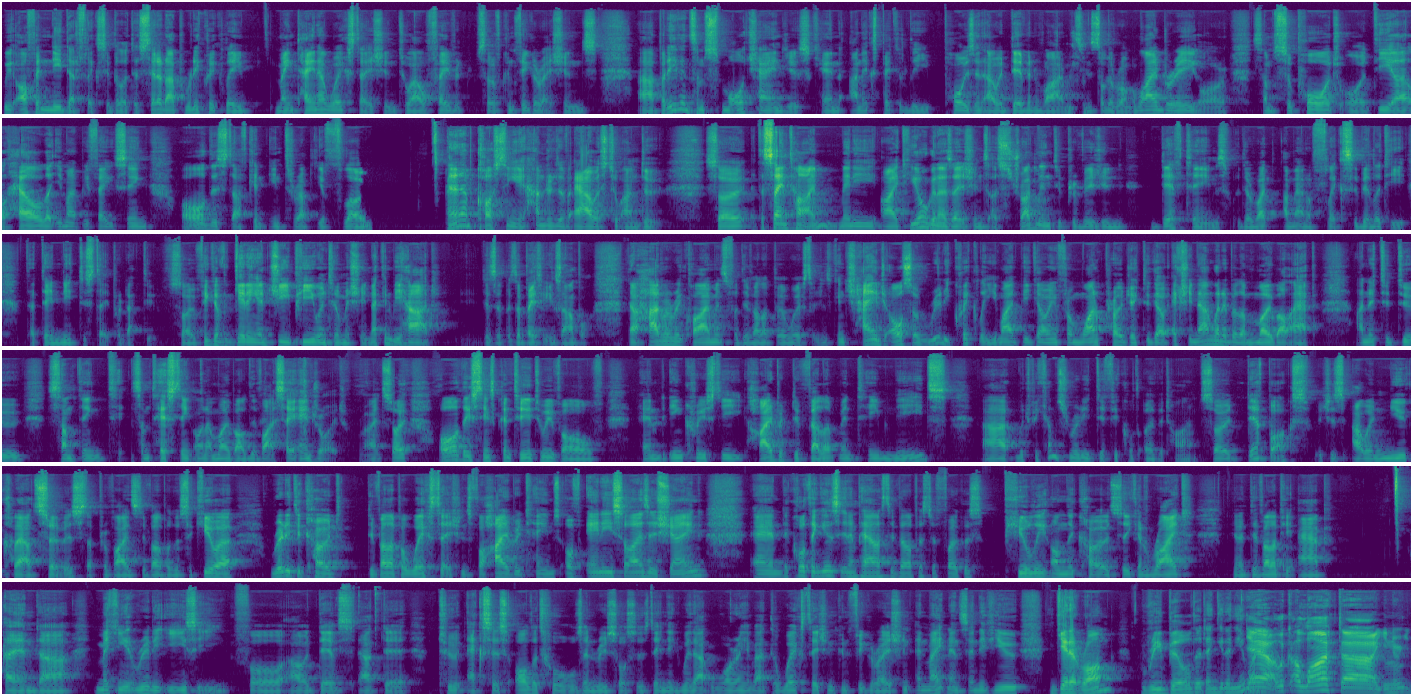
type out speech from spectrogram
we often need that flexibility to set it up really quickly maintain our workstation to our favorite sort of configurations. Uh, but even some small changes can unexpectedly poison our dev environments. Install the wrong library or some support or DLL hell that you might be facing. All this stuff can interrupt your flow and end up costing you hundreds of hours to undo. So at the same time, many IT organizations are struggling to provision dev teams with the right amount of flexibility that they need to stay productive. So think of getting a GPU into a machine. That can be hard. As a, as a basic example. Now, hardware requirements for developer workstations can change also really quickly. You might be going from one project to go, actually, now I'm going to build a mobile app. I need to do something, t- some testing on a mobile device, say Android, right? So all these things continue to evolve and increase the hybrid development team needs uh, which becomes really difficult over time. So, DevBox, which is our new cloud service that provides developers with secure, ready to code developer workstations for hybrid teams of any size sizes, Shane. And the cool thing is, it empowers developers to focus purely on the code, so you can write, you know, develop your app, and uh, making it really easy for our devs out there to access all the tools and resources they need without worrying about the workstation configuration and maintenance. And if you get it wrong, rebuild it and get a new yeah, one. Yeah, look, I liked uh, you know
